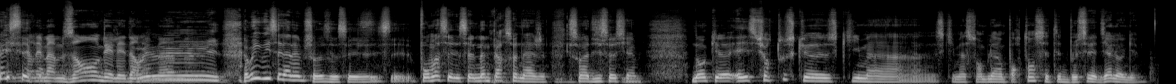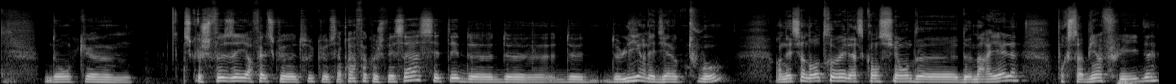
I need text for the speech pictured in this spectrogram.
oui, c'est dans les mêmes angles, elle est dans les mêmes. Oui, ah oui, oui, c'est la même chose. C'est, Pour moi, c'est, le même personnage. Ils sont indissociables. Donc, euh, et surtout, ce, que, ce, qui m'a, ce qui m'a semblé important, c'était de bosser les dialogues. Donc. Euh, ce que je faisais, en fait, ce que, truc, c'est la première fois que je fais ça, c'était de, de, de, de lire les dialogues tout haut, en essayant de retrouver la scansion de, de Marielle pour que ce soit bien fluide,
